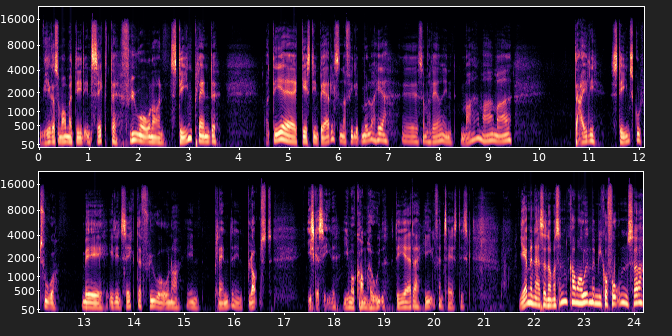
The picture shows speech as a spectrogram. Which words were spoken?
Det virker som om, at det er et insekt, der flyver under en stenplante. Og det er Gestin Bertelsen og Philip Møller her, øh, som har lavet en meget, meget, meget dejlig stenskulptur med et insekt, der flyver under en plante, en blomst. I skal se det. I må komme herud. Det er da helt fantastisk. Jamen altså, når man sådan kommer ud med mikrofonen, så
